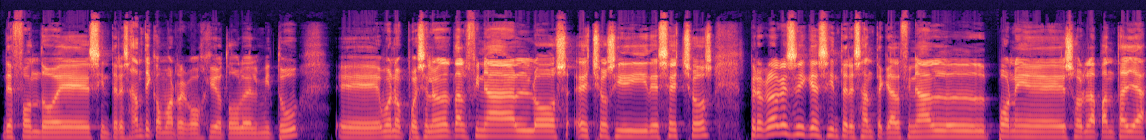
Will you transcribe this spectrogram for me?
de fondo es interesante y como ha recogido todo lo del Me Too. Eh, bueno, pues se le nota al final los hechos y desechos, pero creo que sí que es interesante, que al final pone sobre la pantalla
